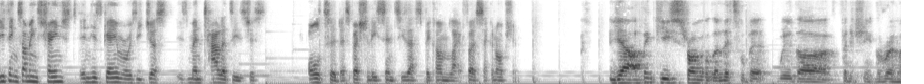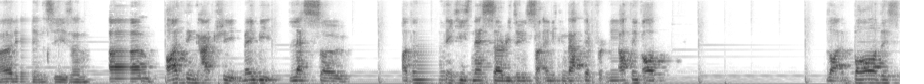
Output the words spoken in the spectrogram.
you think something's changed in his game, or is he just his mentality is just altered, especially since he's has become like first, second option? Yeah, I think he struggled a little bit with uh, finishing at the rim early in the season. Um, I think actually maybe less so. I don't think he's necessarily doing anything that differently. I think I'll like bar this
